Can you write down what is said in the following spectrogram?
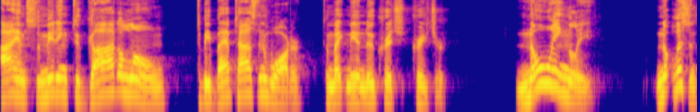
I am submitting to God alone to be baptized in water to make me a new creature. Knowingly, no, listen,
